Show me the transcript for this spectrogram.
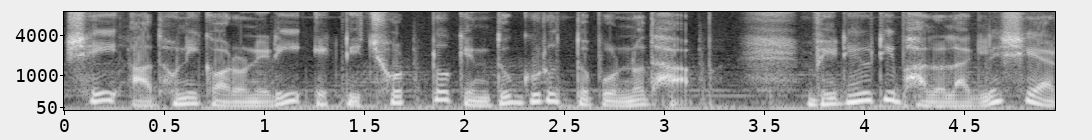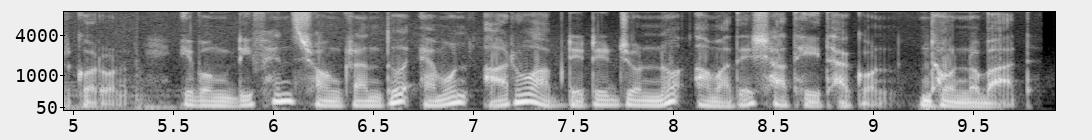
সেই আধুনিকরণেরই একটি ছোট্ট কিন্তু গুরুত্বপূর্ণ ধাপ। ভিডিওটি ভালো লাগলে শেয়ার করুন এবং ডিফেন্স সংক্রান্ত এমন আরও আপডেটের জন্য আমাদের সাথেই থাকুন। ধন্যবাদ।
